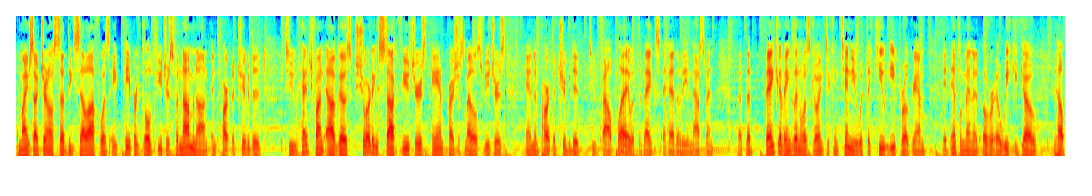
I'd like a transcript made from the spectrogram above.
The Mining Stock Journal said the sell off was a paper gold futures phenomenon, in part attributed to hedge fund algos shorting stock futures and precious metals futures, and in part attributed to foul play with the banks ahead of the announcement that the Bank of England was going to continue with the QE program it implemented over a week ago to help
